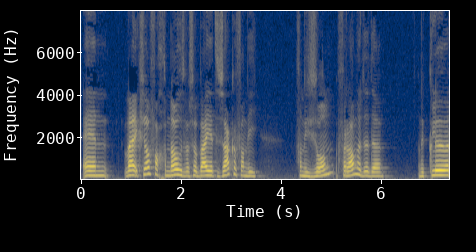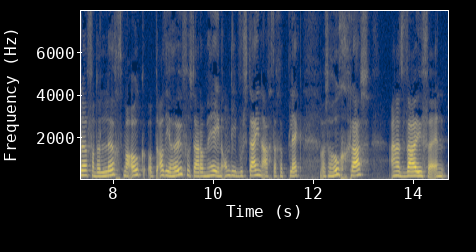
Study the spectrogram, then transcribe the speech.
En waar ik zelf van genoot was zo bij het zakken van die, van die zon veranderden de, de kleuren van de lucht, maar ook op al die heuvels daaromheen, om die woestijnachtige plek, was hoog gras aan het wuiven. En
